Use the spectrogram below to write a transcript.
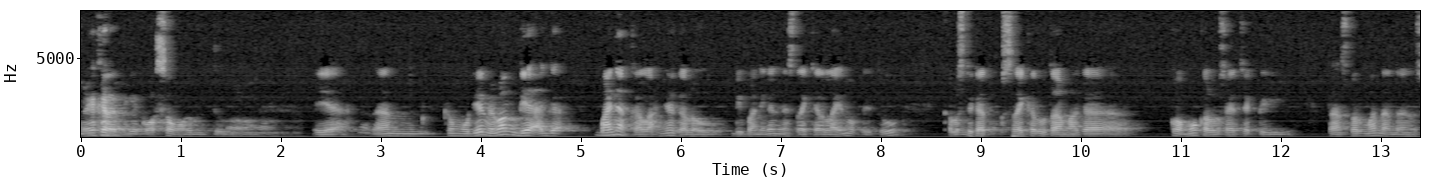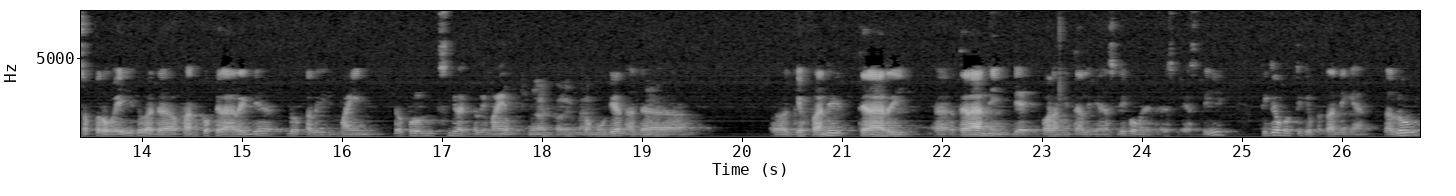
Mereka kalah 3-0 waktu itu. Oh. Iya, dan kemudian memang dia agak banyak kalahnya kalau dibandingkan dengan striker lain waktu itu. Kalau striker, striker utama ke Como, kalau saya cek di Transfermarkt dan, dan Soccerway itu ada Franco Ferrari dia dua kali main, 29 kali main. 9 kali main. Kemudian ada eh, Giovanni Terrari, eh, Terrani, dia orang Italia asli, pemain asli asli, 33 pertandingan. Lalu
